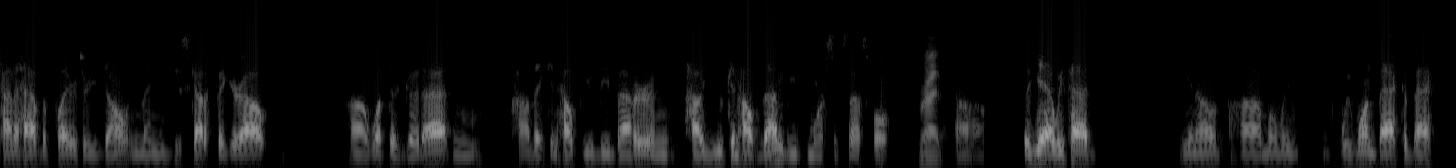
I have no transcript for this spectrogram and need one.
kind of have the players or you don't, and then you just got to figure out uh, what they're good at and how they can help you be better and how you can help them be more successful. Right. Uh, but yeah, we've had, you know, um, when we we won back-to-back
